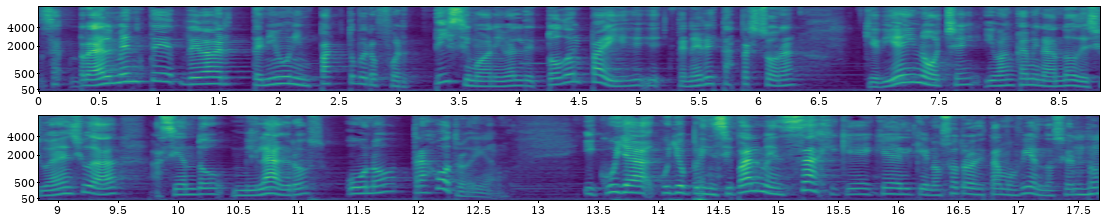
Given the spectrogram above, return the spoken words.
O sea, realmente debe haber tenido un impacto pero fuertísimo a nivel de todo el país tener estas personas que día y noche iban caminando de ciudad en ciudad haciendo milagros uno tras otro, digamos. Y cuya, cuyo principal mensaje, que, es el que nosotros estamos viendo, ¿cierto?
